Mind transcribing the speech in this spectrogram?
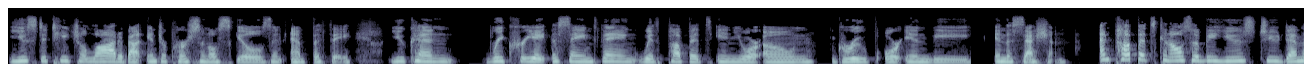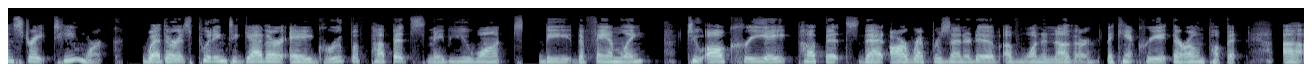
used to teach a lot about interpersonal skills and empathy. You can recreate the same thing with puppets in your own group or in the in the session. And puppets can also be used to demonstrate teamwork whether it's putting together a group of puppets maybe you want the the family to all create puppets that are representative of one another. They can't create their own puppet. Uh,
